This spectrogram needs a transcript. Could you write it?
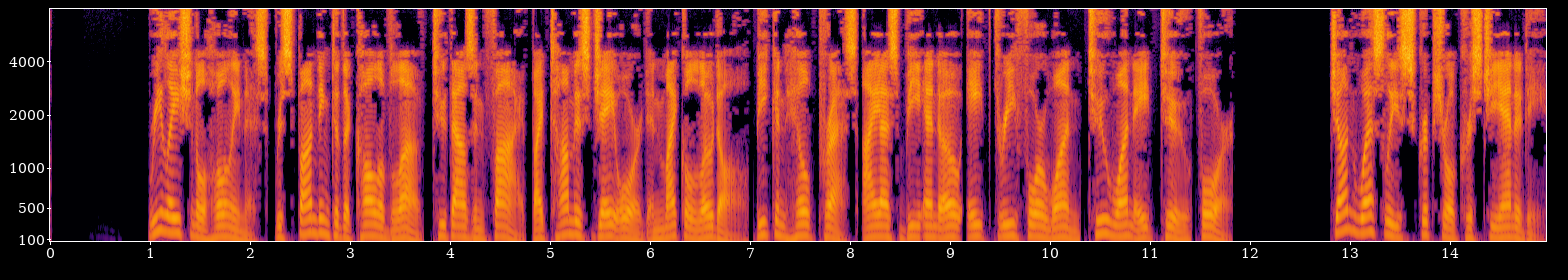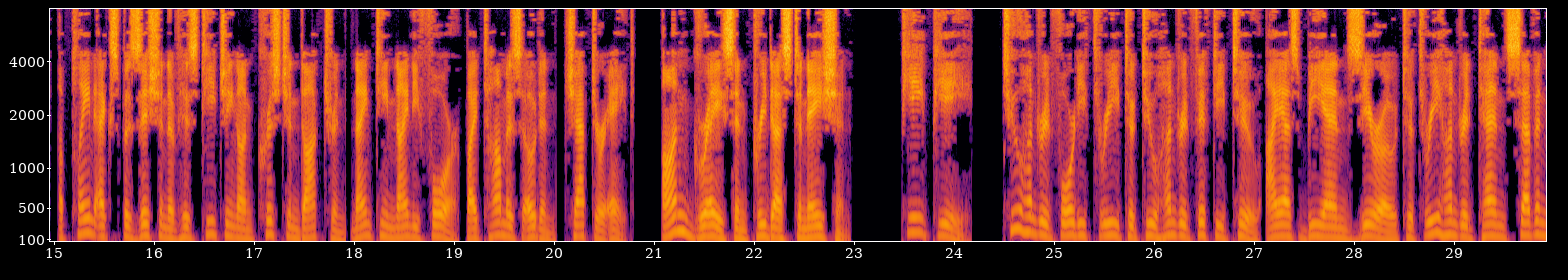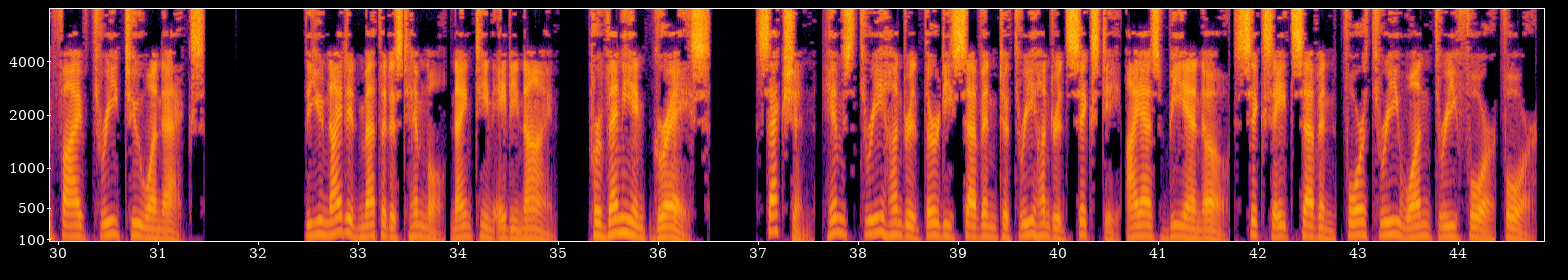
Relational Holiness, Responding to the Call of Love 2005 by Thomas J. Oord and Michael Lodahl Beacon Hill Press ISBN 0-8341-2182-4 John Wesley's Scriptural Christianity, A Plain Exposition of His Teaching on Christian Doctrine 1994 by Thomas Oden, Chapter 8, "'On Grace and Predestination' pp. 243–252 ISBN 0-310-75321-X The United Methodist Hymnal 1989. Prevenient Grace Section, hymns 337 to 360 ISBN 0-687-43134-4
